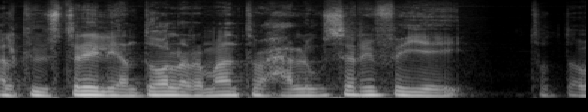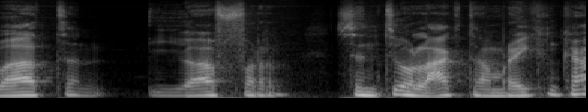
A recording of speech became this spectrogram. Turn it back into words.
halkii australian dollar maanta waxaa lagu sarifayay toddobaatan iyo afar senti oo lacagta mareykanka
